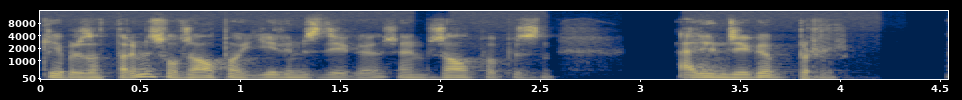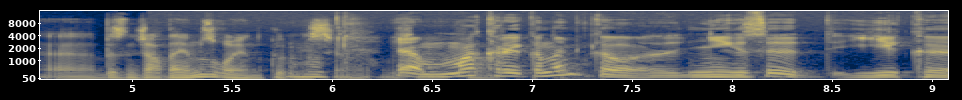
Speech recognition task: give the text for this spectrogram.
кейбір заттар емес ол жалпы еліміздегі және жалпы біздің әлемдегі бір ә, біздің жағдайымыз ғой енді көбінесе. Иә макроэкономика ә, негізі екі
